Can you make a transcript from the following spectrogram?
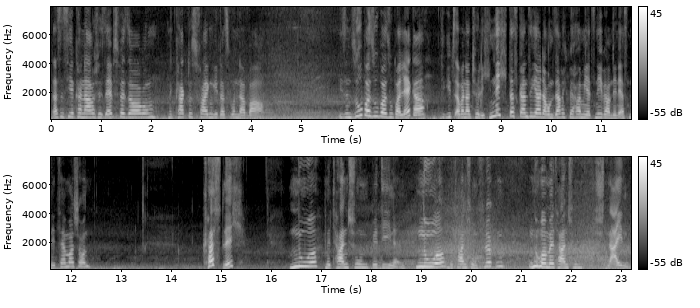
Das ist hier kanarische Selbstversorgung. Mit Kaktusfeigen geht das wunderbar. Die sind super, super, super lecker. Die gibt es aber natürlich nicht das ganze Jahr. Darum sage ich, wir haben jetzt, nee, wir haben den 1. Dezember schon. Köstlich nur mit Handschuhen bedienen. Nur mit Handschuhen pflücken, nur mit Handschuhen schneiden.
